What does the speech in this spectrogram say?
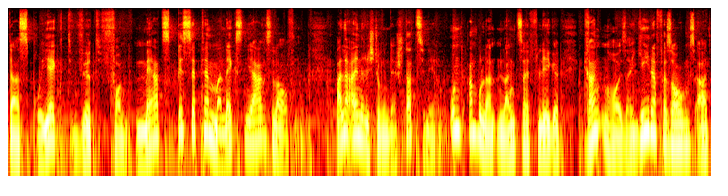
Das Projekt wird von März bis September nächsten Jahres laufen. Alle Einrichtungen der stationären und ambulanten Langzeitpflege, Krankenhäuser jeder Versorgungsart,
